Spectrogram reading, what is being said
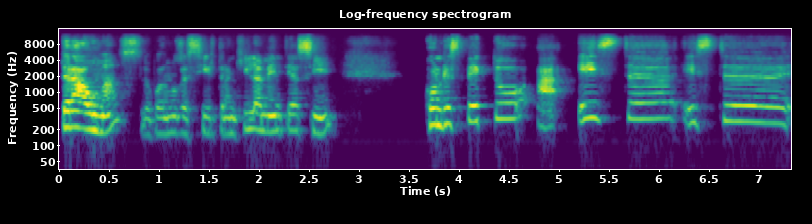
traumas, lo podemos decir tranquilamente así, con respecto a este, este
